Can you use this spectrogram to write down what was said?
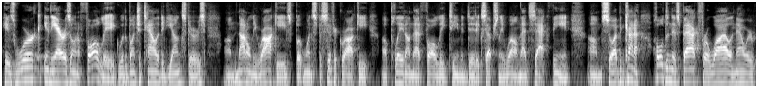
his work in the Arizona Fall League with a bunch of talented youngsters um, not only Rockies, but one specific Rocky uh, played on that fall league team and did exceptionally well, and that's Zach Veen. Um, so I've been kind of holding this back for a while, and now we're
